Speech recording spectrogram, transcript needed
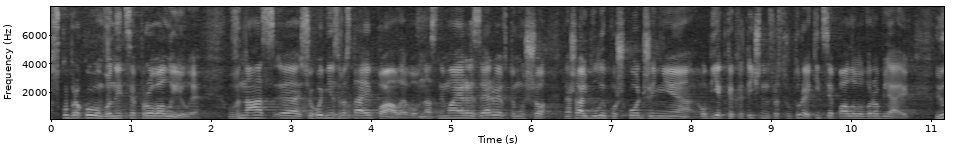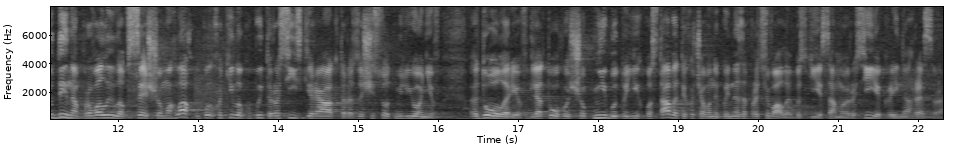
з Кубраковим вони це провалили. В нас е, сьогодні зростає паливо, в нас немає резервів, тому що, на жаль, були пошкоджені об'єкти критичної інфраструктури, які це паливо виробляють. Людина провалила все, що могла, хотіла купити російські реактори за 600 мільйонів е, доларів для того, щоб нібито їх поставити, хоча вони б і не запрацювали без тієї самої Росії, країни-агресора.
